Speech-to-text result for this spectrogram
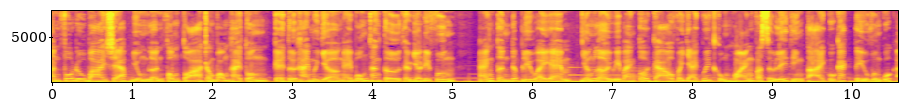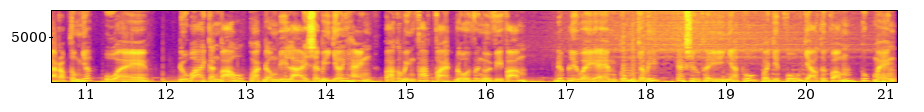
Thành phố Dubai sẽ áp dụng lệnh phong tỏa trong vòng 2 tuần kể từ 20 giờ ngày 4 tháng 4 theo giờ địa phương. Hãng tin WAM dẫn lời Ủy ban tối cao về giải quyết khủng hoảng và xử lý thiên tai của các tiểu vương quốc Ả Rập Thống Nhất UAE. Dubai cảnh báo hoạt động đi lại sẽ bị giới hạn và có biện pháp phạt đối với người vi phạm. WAM cũng cho biết các siêu thị, nhà thuốc và dịch vụ giao thực phẩm, thuốc men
